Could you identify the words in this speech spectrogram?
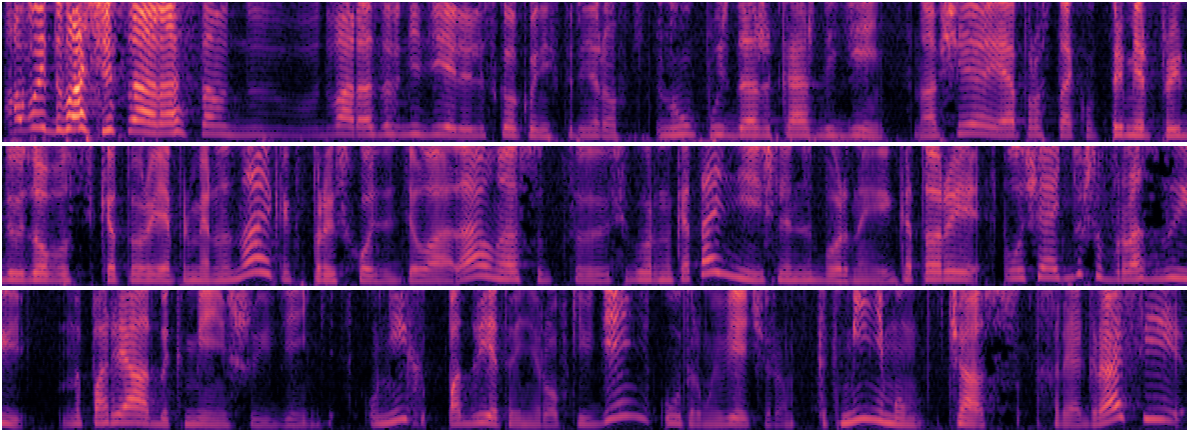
А вы два часа раз там два раза в неделю или сколько у них тренировки? Ну, пусть даже каждый день. Но вообще, я просто так вот пример приведу из области, которую я примерно знаю, как происходят дела, да, у нас тут э, фигурное катание и члены сборной, которые получают не то, что в разы на порядок меньшие деньги. У них по две тренировки в день, утром и вечером. Как минимум час хореографии,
